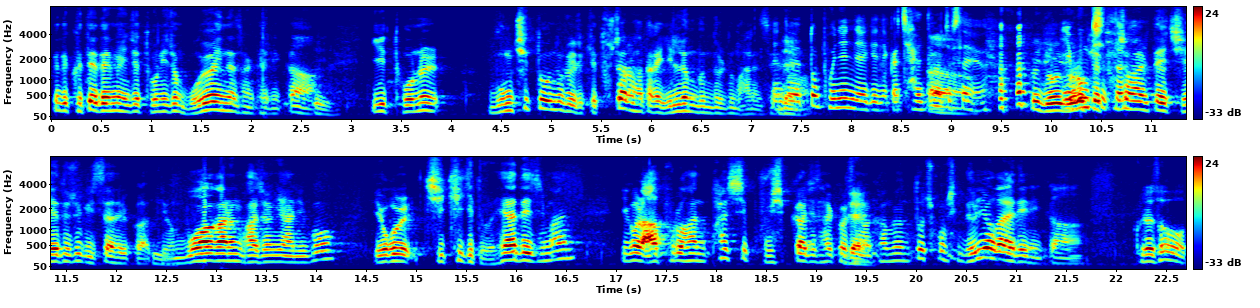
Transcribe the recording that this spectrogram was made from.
근데 그때 되면 이제 돈이 좀 모여 있는 상태니까 음. 이 돈을 뭉치 돈으로 이렇게 투자를 하다가 잃는 분들도 많으세요. 네. 또 본인 얘기니까 잘 들어주세요. 그 요, 이 요렇게 뭉치 돈. 투자할 때 지혜도 좀 있어야 될것 음. 같아요. 모아가는 과정이 아니고 요걸 지키기도 해야 되지만 이걸 앞으로 한 80, 90까지 살 걸 네. 생각하면 또 조금씩 늘려가야 되니까. 그래서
